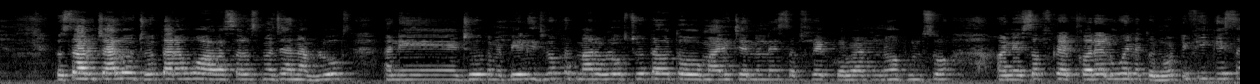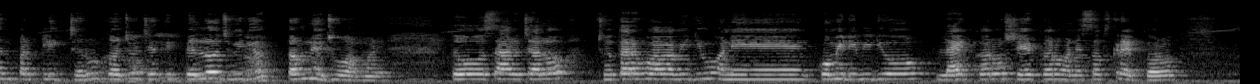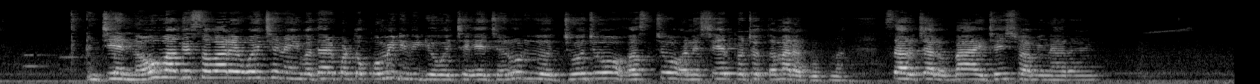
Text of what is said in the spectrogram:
તો સારું, ચાલો, જોતા રહો આવા સરસ મજાના બ્લોગ્સ અને જો તમે પહેલી જ વખત મારો વ્લોગ જોતા હો તો મારી ચેનલને સબસ્ક્રાઈબ કરવાનું ન ભૂલશો. અને સબસ્ક્રાઈબ કરેલું હોય ને તો નોટિફિકેશન પર ક્લિક જરૂર કરજો, જેથી પહેલો જ વીડિયો તમને જોવા મળે. તો સારું, ચાલો, જોતા રહો આવા વીડિયો અને કોમેડી વીડિયો લાઈક કરો શેર કરો અને સબસ્ક્રાઈબ કરો. જે નવ વાગે સવારે હોય છે ને એ વધારે પડતો કોમેડી વીડિયો હોય છે, એ જરૂર જોજો, હસજો અને શેર કરજો તમારા ગ્રુપમાં સારું, ચાલો બાય જય સ્વામિનારાયણ.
